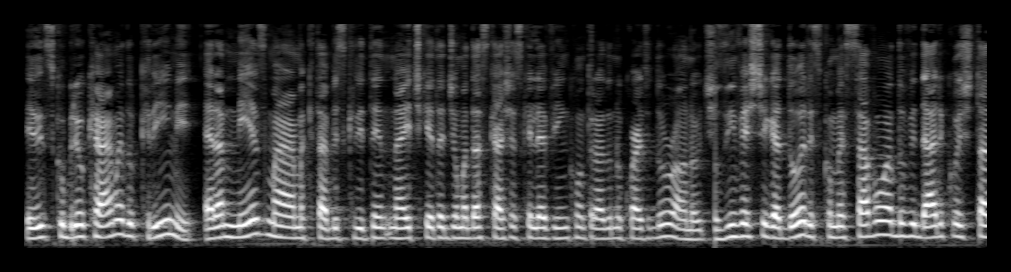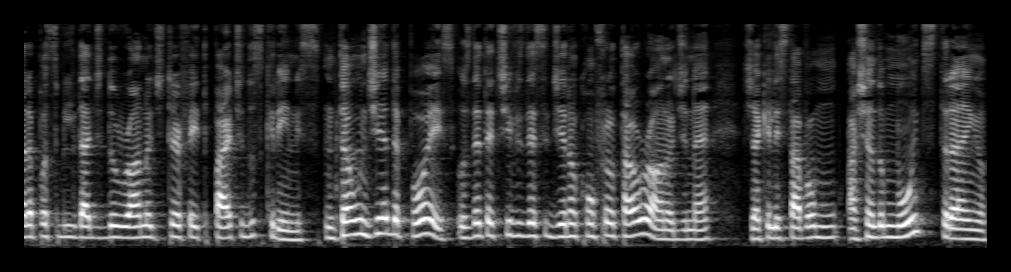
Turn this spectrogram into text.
ele descobriu que a arma do crime era a mesma arma que estava escrita na etiqueta de uma das caixas que ele havia encontrado no quarto do Ronald. Os investigadores começavam a duvidar e cogitar a possibilidade do Ronald ter feito parte dos crimes. Então, um dia depois, os detetives decidiram confrontar o Ronald, né? Já que eles estavam achando muito estranho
